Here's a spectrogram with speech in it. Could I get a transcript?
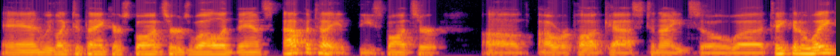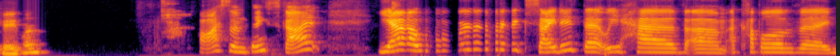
and we'd like to thank our sponsor as well, Advanced Appetite, the sponsor of our podcast tonight. So uh, take it away, Caitlin. Awesome. Thanks, Scott. Yeah, we're excited that we have um, a couple of uh,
